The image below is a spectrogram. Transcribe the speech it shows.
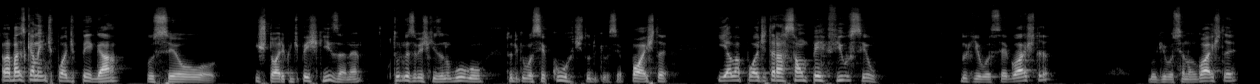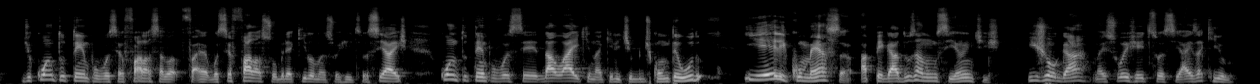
Ela basicamente pode pegar o seu histórico de pesquisa, né? Tudo que você pesquisa no Google, tudo que você curte, tudo que você posta, e ela pode traçar um perfil seu do que você gosta, do que você não gosta, de quanto tempo você fala, você fala sobre aquilo nas suas redes sociais, quanto tempo você dá like naquele tipo de conteúdo, e ele começa a pegar dos anunciantes e jogar nas suas redes sociais aquilo.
